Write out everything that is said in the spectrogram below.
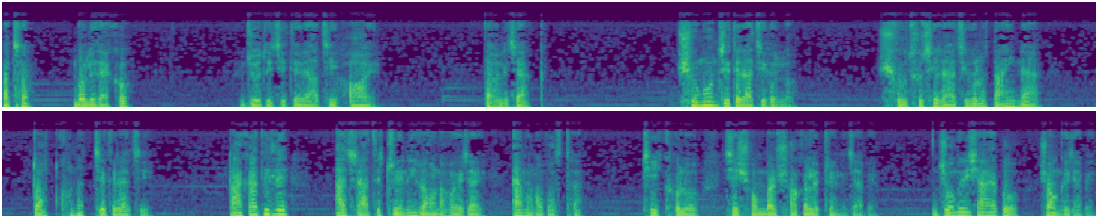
আচ্ছা বলে দেখো। যদি জিতে রাজি হয়, তাহলে যাক। সুমন যেতে রাজি হলো। শুধু যে রাজি হলো তাই না, তৎক্ষণাৎ যেতে রাজি। টাকা দিলে আজ রাতে ট্রেনে রওনা হয়ে যায়, এমন অবস্থা। ঠিক হলো সে সোমবার সকালে ট্রেনে যাবে। জমির সাহেবও সঙ্গে যাবেন।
